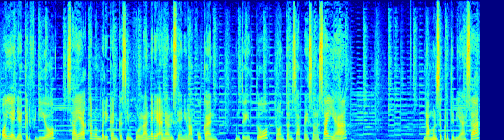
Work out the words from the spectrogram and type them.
Oh ya, di akhir video, saya akan memberikan kesimpulan dari analisa yang dilakukan. Untuk itu, nonton sampai selesai ya. Namun seperti biasa,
